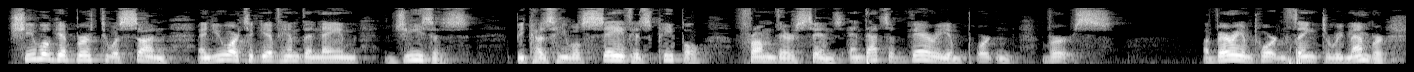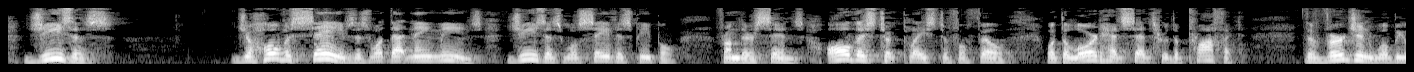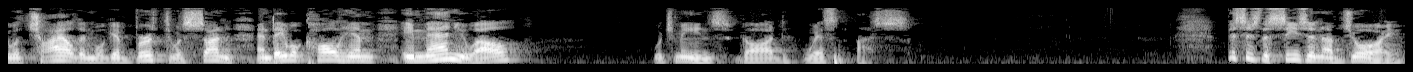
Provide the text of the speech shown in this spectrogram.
She will give birth to a son, and you are to give him the name Jesus, because he will save his people from their sins. And that's a very important verse. A very important thing to remember. Jesus, Jehovah saves, is what that name means. Jesus will save his people from their sins. All this took place to fulfill what the Lord had said through the prophet the virgin will be with child and will give birth to a son, and they will call him Emmanuel, which means God with us. This is the season of joy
